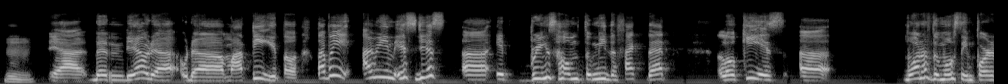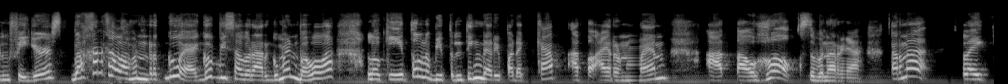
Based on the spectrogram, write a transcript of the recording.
Hmm. ya dan dia udah udah mati gitu tapi I mean it's just uh, it brings home to me the fact that Loki is uh, one of the most important figures. Bahkan kalau menurut gue gue bisa berargumen bahwa Loki itu lebih penting daripada Cap atau Iron Man atau Hulk sebenarnya. Karena like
